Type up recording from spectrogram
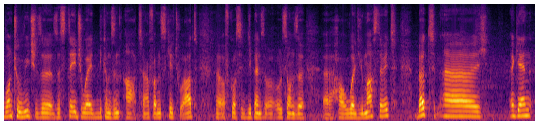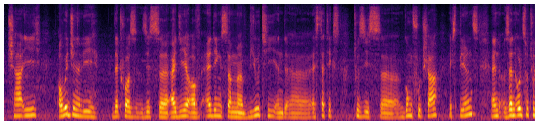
want to reach the, the stage where it becomes an art, uh, from skill to art. Uh, of course, it depends also on the uh, how well you master it. But uh, again, Cha-Yi originally that was this uh, idea of adding some uh, beauty and uh, aesthetics to this uh, Gongfu Cha experience, and then also to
